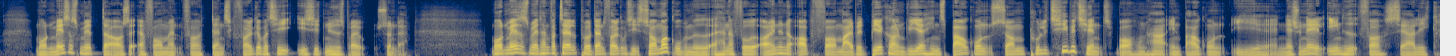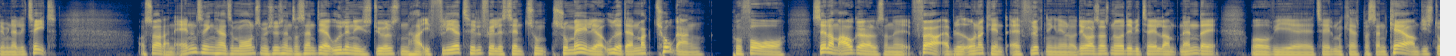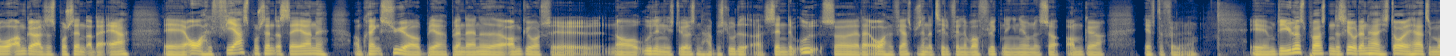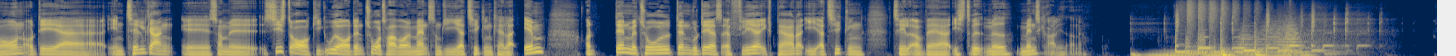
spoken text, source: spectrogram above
Morten Messersmith, der også er formand for Dansk Folkeparti, i sit nyhedsbrev søndag. Morten Messersmith han fortalte på Dansk Folkeparti's sommergruppemøde, at han har fået øjnene op for Majbrit Birkholm via hendes baggrund som politibetjent, hvor hun har en baggrund i øh, National Enhed for Særlig Kriminalitet. Og så er der en anden ting her til morgen, som jeg synes er interessant, det er, at Udlændingsstyrelsen har i flere tilfælde sendt somalier ud af Danmark to gange på få år, selvom afgørelserne før er blevet underkendt af flygtningenevnet. Det var altså også noget af det, vi talte om den anden dag, hvor vi øh, talte med Kasper Sandkær om de store omgørelsesprocenter, der er. Øh, over 70 procent af sagerne omkring syre bliver blandt andet øh, omgjort, øh, når Udlændingsstyrelsen har besluttet at sende dem ud, så er der over 70 procent af tilfældene, hvor flygtningenevnet så omgør efterfølgende. Øh, det er Jyllandsposten, der skriver den her historie her til morgen, og det er en tilgang, øh, som øh, sidste år gik ud over den 32-årige mand, som de i artiklen kalder M, og den metode, den vurderes af flere eksperter i artiklen til at være i strid med menneskerettighederne.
